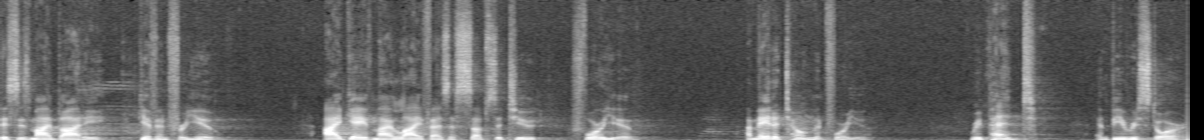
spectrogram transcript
This is my body given for you. I gave my life as a substitute for you. I made atonement for you repent, and be restored.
